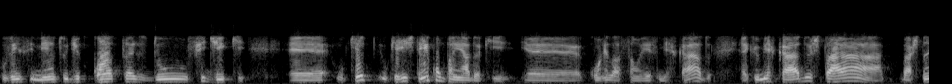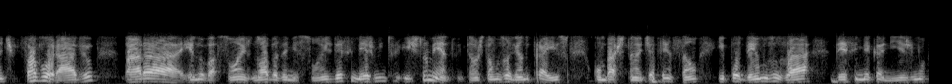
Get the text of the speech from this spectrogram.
o vencimento de cotas do FDIC. É, o, que, o, que, a gente tem acompanhado aqui é, com relação a esse mercado é que o mercado está bastante favorável para renovações, novas emissões desse mesmo instrumento. Então, estamos olhando para isso com bastante atenção e podemos usar desse mecanismo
